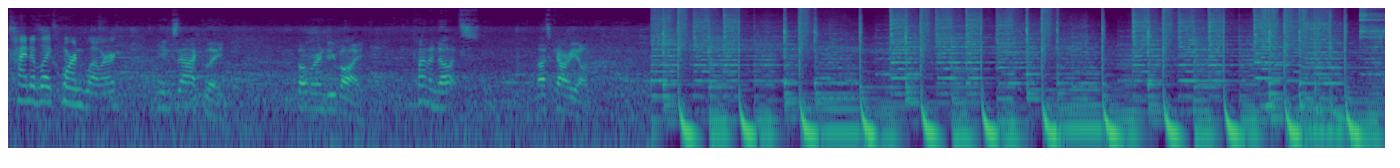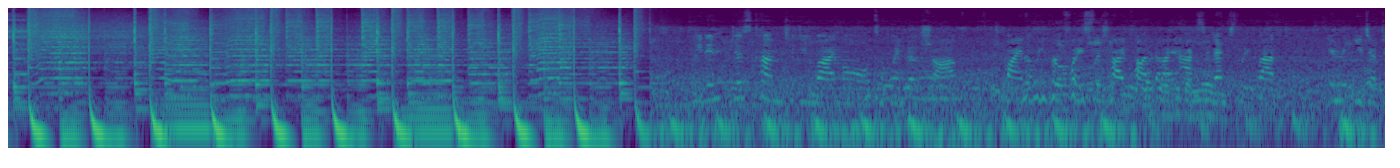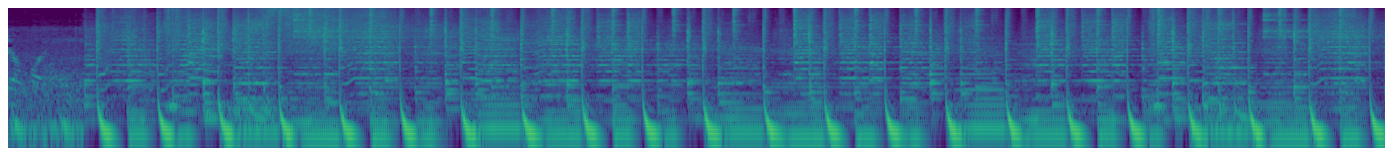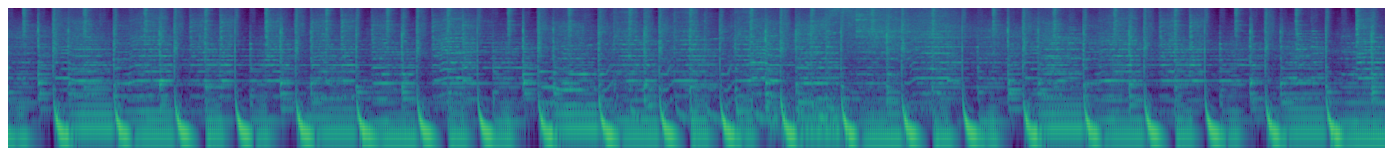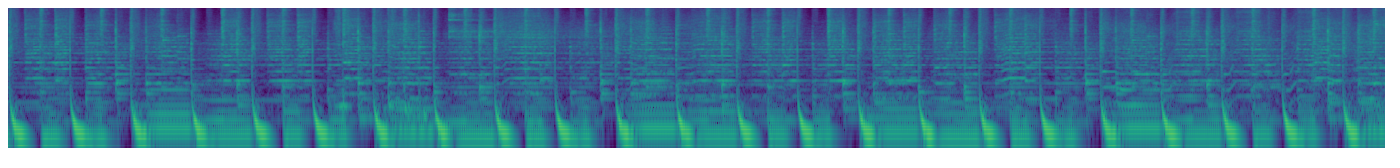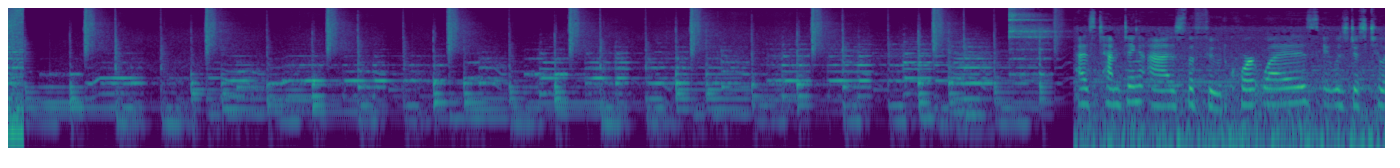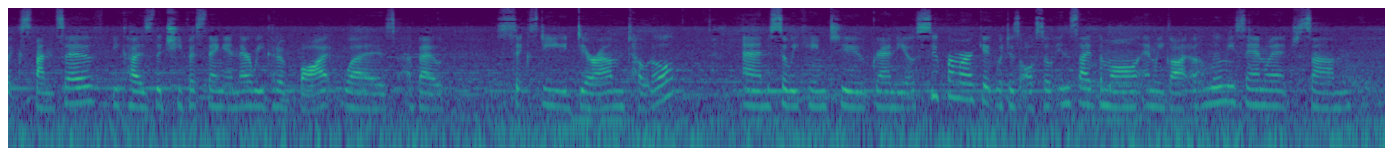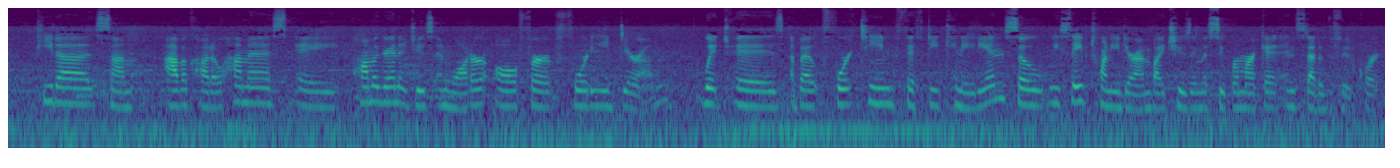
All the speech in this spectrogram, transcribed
Kind of like Hornblower. Exactly. But we're in Dubai. Kind of nuts. Let's carry on. Finally replace the tripod that I accidentally left in the Egypt airport. Tempting as the food court was, it was just too expensive because the cheapest thing in there we could have bought was about 60 dirham total. And so we came to Grandiose Supermarket, which is also inside the mall, and we got a halloumi sandwich, some pita, some avocado hummus, a pomegranate juice, and water, all for 40 dirham, which is about 14.50 Canadian. So we saved 20 dirham by choosing the supermarket instead of the food court.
